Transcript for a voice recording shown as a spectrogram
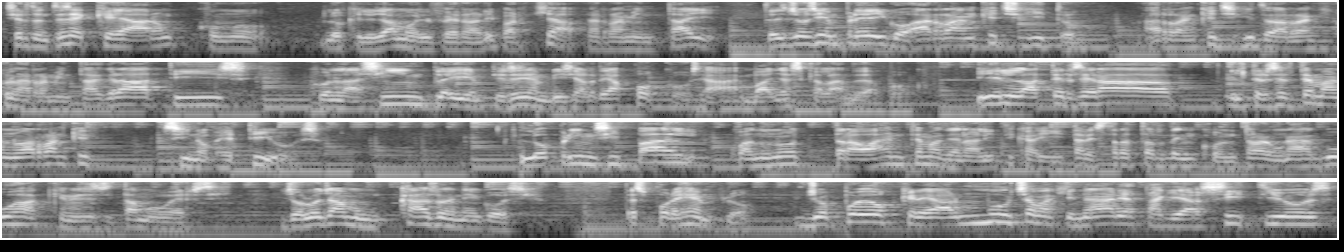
¿cierto? Entonces se quedaron como lo que yo llamo el Ferrari parqueado, la herramienta ahí. Entonces yo siempre digo, arranque chiquito, arranque chiquito, arranque con la herramienta gratis, con la simple y empieces a enviciar de a poco, o sea, vaya escalando de a poco. Y en la tercera, el tercer tema, no arranque sin objetivos. Lo principal cuando uno trabaja en temas de analítica digital es tratar de encontrar una aguja que necesita moverse. Yo lo llamo un caso de negocio. Entonces, por ejemplo, yo puedo crear mucha maquinaria, taguear sitios,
